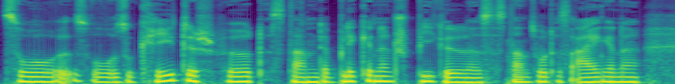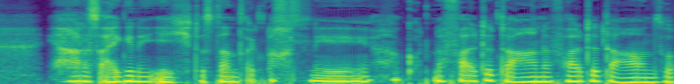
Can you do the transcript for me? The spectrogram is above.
so, so, so kritisch wird, ist dann der Blick in den Spiegel. Es ist dann so das eigene, ja, das eigene Ich, das dann sagt, ach nee, oh Gott, eine Falte da, eine Falte da und so.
